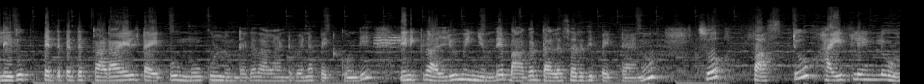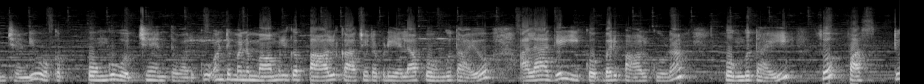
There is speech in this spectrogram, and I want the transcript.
లేదు పెద్ద పెద్ద కడాయిల టైపు మూకుళ్ళు ఉంటాయి కదా అలాంటివైనా పెట్టుకోండి. నేను ఇక్కడ అల్యూమినియందే బాగా దళసరిది పెట్టాను. సో ఫస్ట్ హై ఫ్లేమ్లో ఉంచండి. ఒక పొంగు వచ్చేంత వరకు. అంటే మనం మామూలుగా పాలు కాచేటప్పుడు ఎలా పొంగుతాయో అలాగే ఈ కొబ్బరి పాలు కూడా పొంగుతాయి. సో ఫస్ట్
